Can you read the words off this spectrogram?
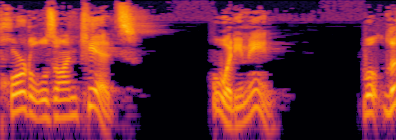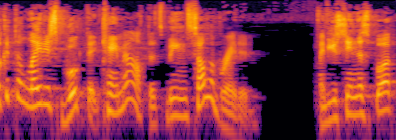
portals on kids. Well, what do you mean? Well, look at the latest book that came out that's being celebrated. Have you seen this book?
